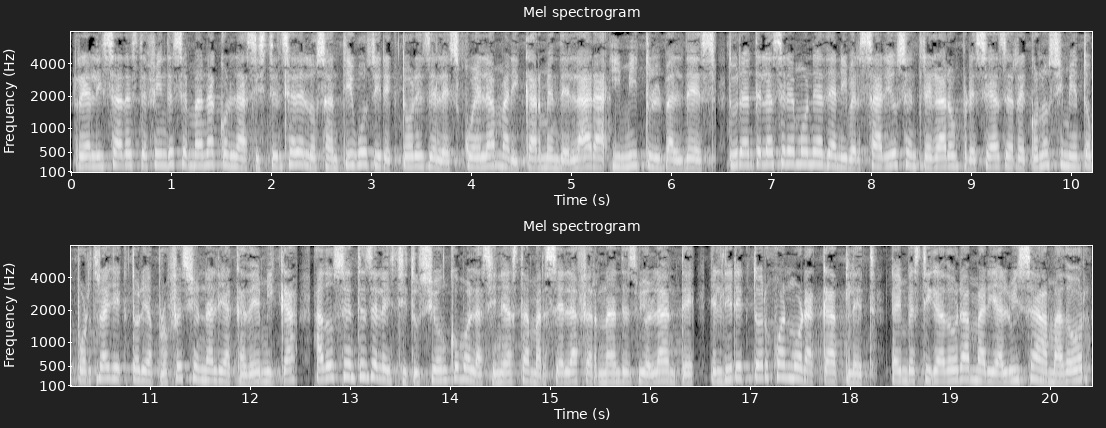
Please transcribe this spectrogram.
Realizada este fin de semana con la asistencia de los antiguos directores de la escuela, Mari Carmen de Lara y Mitul Valdés, durante la ceremonia de aniversario se entregaron preseas de reconocimiento por trayectoria profesional y académica a docentes de la institución como la cineasta Marcela Fernández Violante, el director Juan Moracatlet, la investigadora María Luisa Amador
